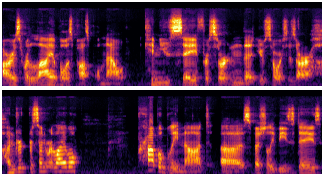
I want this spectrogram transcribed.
are as reliable as possible. Now, can you say for certain that your sources are 100% reliable? Probably not, uh, especially these days.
